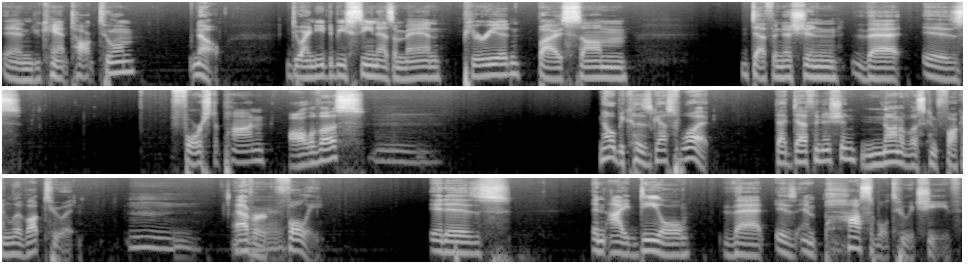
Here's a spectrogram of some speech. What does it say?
and you can't talk to him? No. Do I need to be seen as a man, period, by some definition that is forced upon all of us? Mm. No, because guess what? That definition, none of us can fucking live up to it. Mm. Ever, Okay. fully. It is an ideal that is impossible to achieve.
